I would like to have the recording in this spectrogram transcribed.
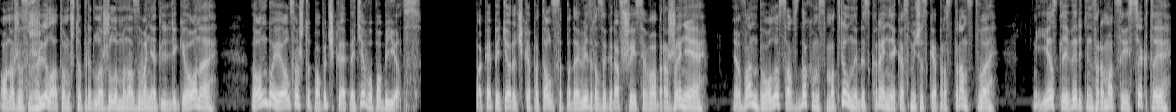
Он уже сожалел о том, что предложил ему название для Легиона — он боялся, что папочка опять его побьет. Пока пятерочка пытался подавить разыгравшееся воображение, Ван Буэлэ со вздохом смотрел на бескрайнее космическое пространство. Если верить информации из секты,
